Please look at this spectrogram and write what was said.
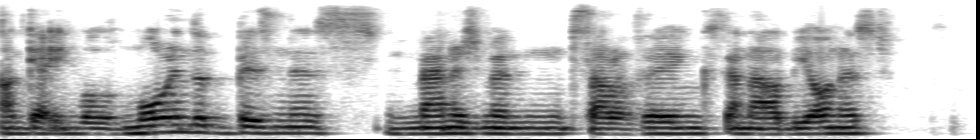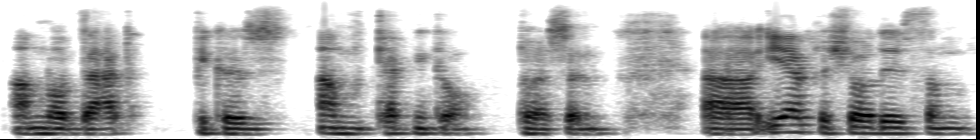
I'll get involved more in the business management side of things. And I'll be honest, I'm not that because I'm technical. person. Uh, yeah, for sure, there's some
